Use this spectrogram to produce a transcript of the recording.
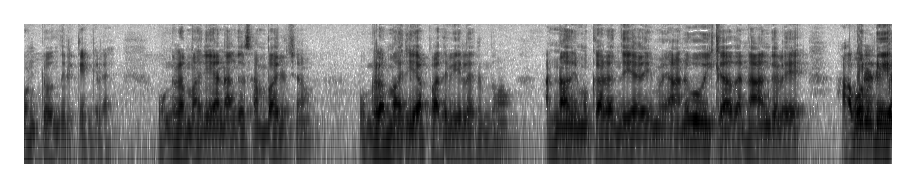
கொண்டு வந்திருக்கீங்களே. உங்களை மாதிரியா நாங்கள் சம்பாதிச்சோம். உங்களை மாதிரியா பதவியில் இருந்தோம். அதிமுக இருந்து எதையுமே அனுபவிக்காத நாங்களே அவருடைய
